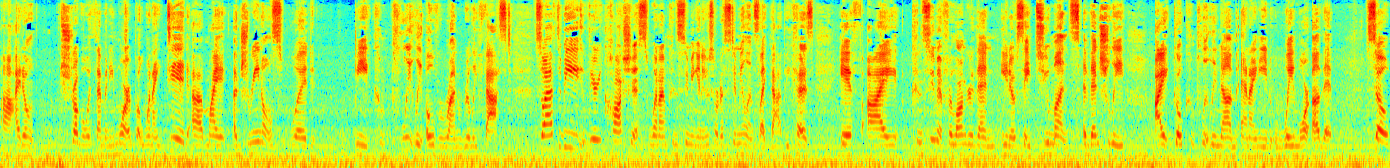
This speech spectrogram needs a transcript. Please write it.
Uh, I don't struggle with them anymore, but when I did, uh, my adrenals would be completely overrun really fast. So I have to be very cautious when I'm consuming any sort of stimulants like that because if I consume it for longer than, you know, say two months, eventually I go completely numb and I need way more of it. So,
